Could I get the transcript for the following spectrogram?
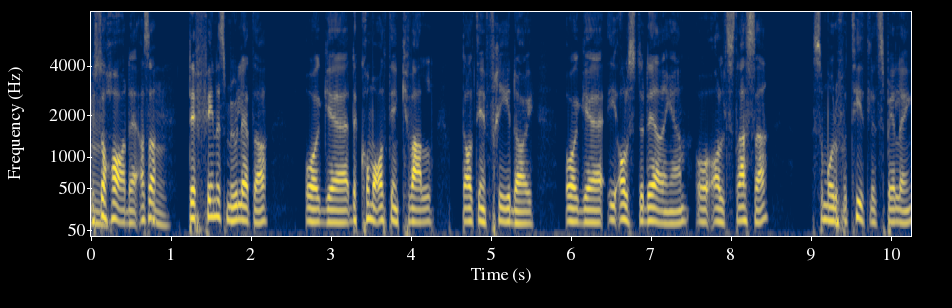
hvis Mm. du har det. Altså, Mm. det finnes muligheter, og eh, det kommer alltid en kveld. Det er alltid en fridag. Og eh, i all studeringen og alt stresset, så må du få tid til litt spilling,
